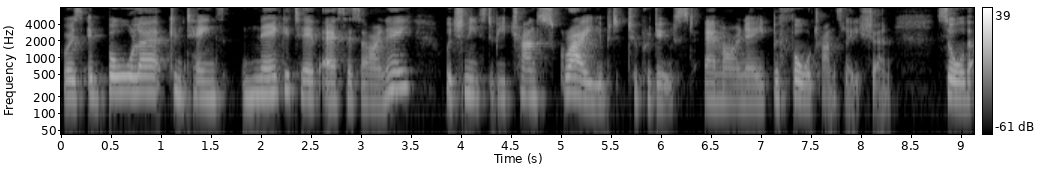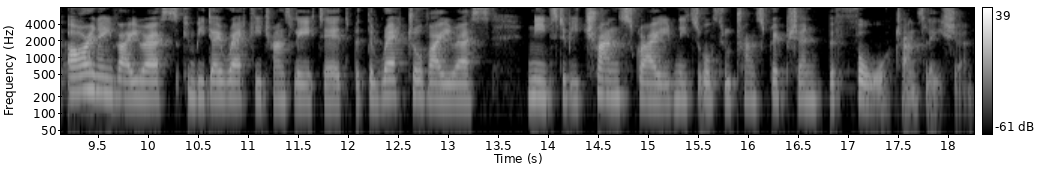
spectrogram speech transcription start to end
Whereas Ebola contains negative ssRNA, which needs to be transcribed to produce mRNA before translation. So the RNA virus can be directly translated, but the retrovirus needs to be transcribed, needs to go through transcription before translation.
